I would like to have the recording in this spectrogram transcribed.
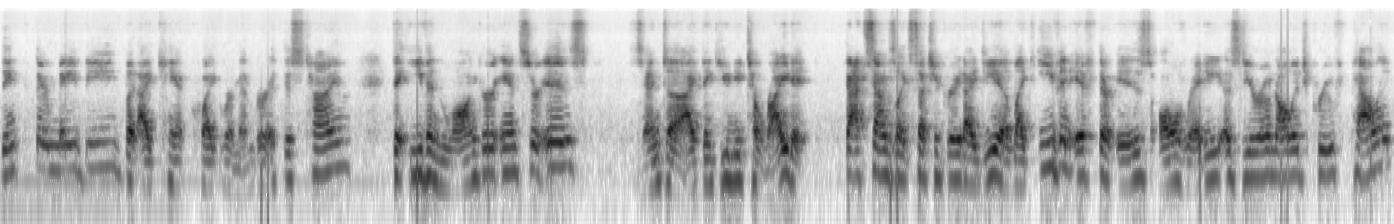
think there may be, but I can't quite remember at this time. The even longer answer is Zenta, I think you need to write it. That sounds like such a great idea. Like, even if there is already a zero knowledge proof pallet,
